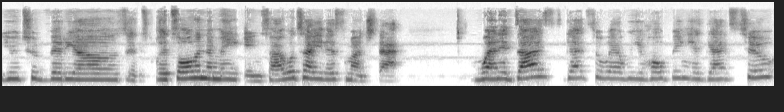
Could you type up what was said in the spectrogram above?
YouTube videos. It's it's all in the making. So I will tell you this much that when it does get to where we're hoping it gets to,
